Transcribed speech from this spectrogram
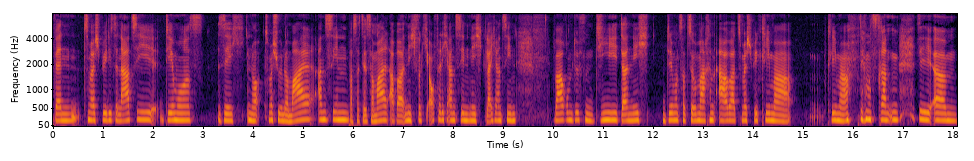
wenn zum Beispiel diese Nazi-Demos sich no, zum Beispiel normal anziehen, was heißt jetzt normal, aber nicht wirklich auffällig anziehen, nicht gleich anziehen, warum dürfen die dann nicht Demonstrationen machen, aber zum Beispiel Klima, Klimademonstranten, die ähm,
